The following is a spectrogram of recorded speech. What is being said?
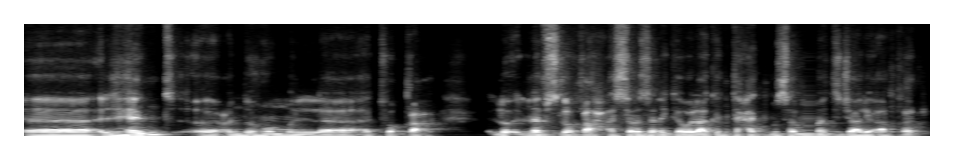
الهند عندهم أتوقع نفس لقاح أسترازينيكا ولكن تحت مسمى تجاري آخر.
